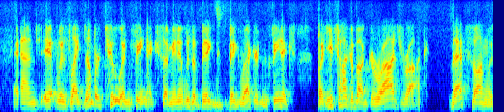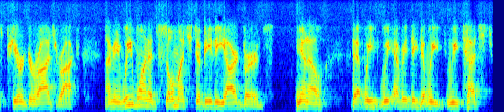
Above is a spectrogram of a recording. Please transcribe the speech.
and it was like number two in Phoenix. I mean, it was a big, big record in Phoenix. But you talk about garage rock. That song was pure garage rock. I mean, we wanted so much to be the Yardbirds, you know, that we, we everything that we, we touched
